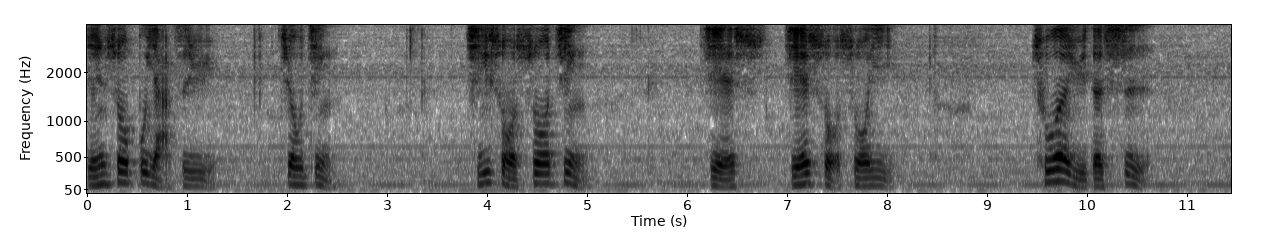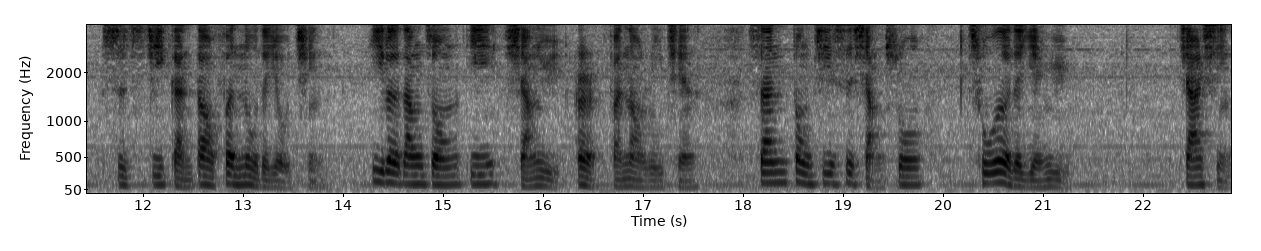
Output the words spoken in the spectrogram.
言说不雅之语，究竟其所说尽，解解所说义。出恶语的事。使自己感到愤怒的友情，意乐当中：一想语，二烦恼如前，三动机是想说出恶的言语。加行，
